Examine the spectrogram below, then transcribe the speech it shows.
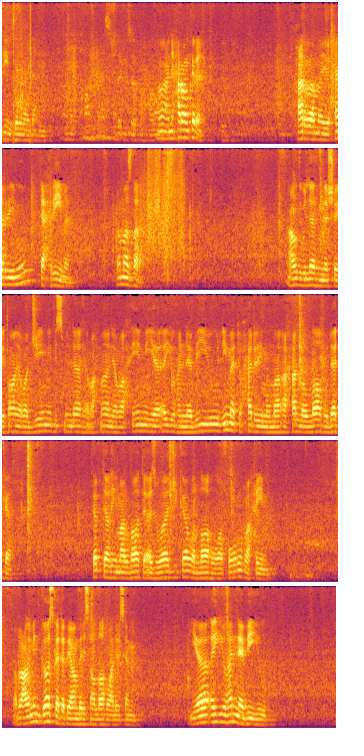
تحريم كلمة تحريم آه يعني حرام كرن حرم يحرم تحريما. ومصدره أعوذ بالله من الشيطان الرجيم. بسم الله الرحمن الرحيم. يا أيها النبي لم تحرم ما أحل الله لك؟ تبتغي مرضات أزواجك والله غفور رحيم. رب العالمين قاس كتب عن صلى الله عليه وسلم. يا أيها النبي.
